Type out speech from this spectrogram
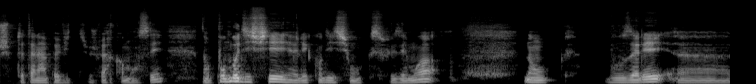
je vais peut-être aller un peu vite, je vais recommencer. Donc pour modifier les conditions, excusez-moi, donc vous allez euh,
